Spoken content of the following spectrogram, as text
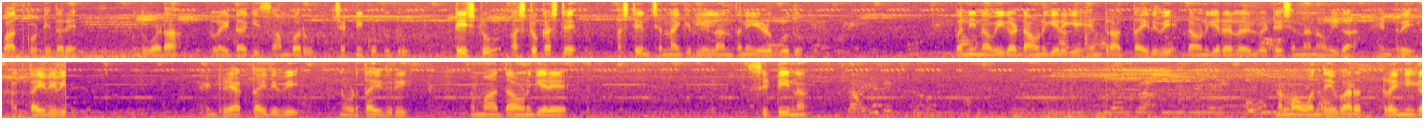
ಬಾತ್ ಕೊಟ್ಟಿದ್ದಾರೆ. ಒಂದು ವಡ, ಲೈಟಾಗಿ ಸಾಂಬಾರು, ಚಟ್ನಿ ಕೊಟ್ಟಿದ್ದು ಟೇಸ್ಟು ಅಷ್ಟಕ್ಕಷ್ಟೇ ಅಷ್ಟೇನು ಚೆನ್ನಾಗಿರಲಿಲ್ಲ ಅಂತಲೇ ಹೇಳ್ಬೋದು. ಬನ್ನಿ, ನಾವೀಗ ದಾವಣಗೆರೆಗೆ ಎಂಟ್ರ್ ಆಗ್ತಾ ಇದ್ದೀವಿ ದಾವಣಗೆರೆ ರೈಲ್ವೆ ಸ್ಟೇಷನ್ನ ನಾವೀಗ ಎಂಟ್ರಿ ಆಗ್ತಾ ಇದ್ದೀವಿ ಎಂಟ್ರಿ ಆಗ್ತಾ ಇದ್ದೀವಿ ನೋಡ್ತಾ ಇದ್ದೀರಿ. ನಮ್ಮ ದಾವಣಗೆರೆ ಸಿಟಿನ ನಮ್ಮ ವಂದೇ ಭಾರತ್ ಟ್ರೈನ್ ಈಗ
